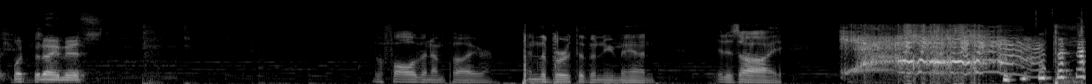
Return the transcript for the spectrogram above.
quick. What did I miss? The fall of an empire and the birth of a new man. It is I.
